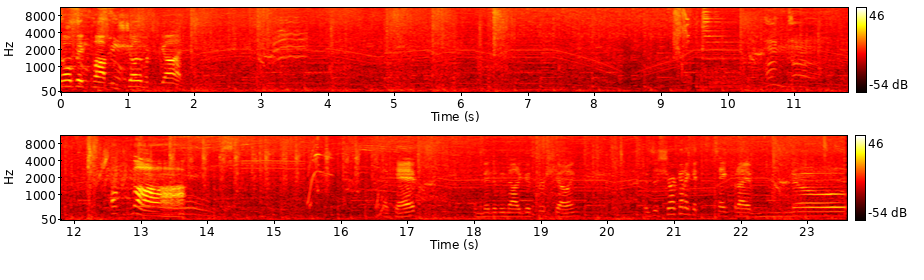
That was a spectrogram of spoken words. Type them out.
Go Big Papu, show them what you got. Oh, ah. Okay. Admittedly not a good first showing. There's a shortcut I could take, but I have no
